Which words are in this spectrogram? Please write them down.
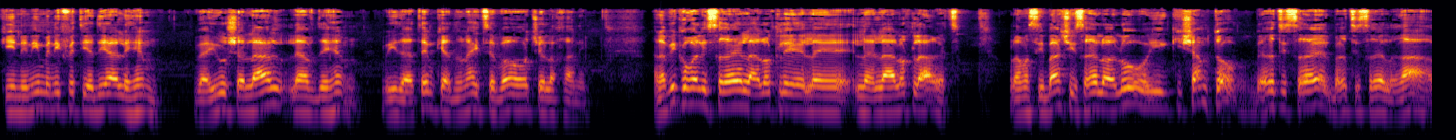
כי הנני מניף את ידי עליהם, והיו שלל לעבדיהם. וידעתם כי אדוני צבאות שלחני. הנביא קורא לישראל לעלות, ל, ל, ל, לעלות לארץ. אולם הסיבה שישראל לא עלו היא כי שם טוב, בארץ ישראל, בארץ ישראל רע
